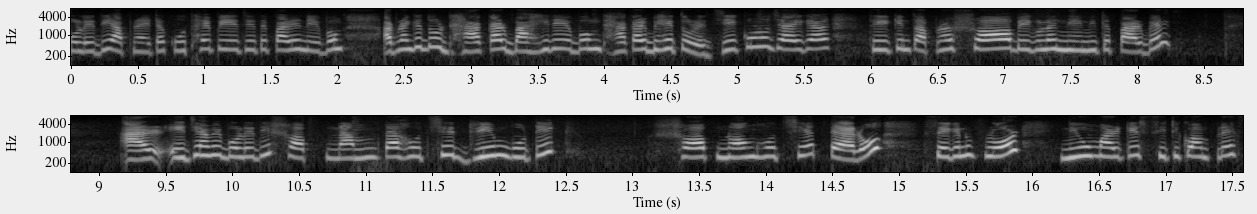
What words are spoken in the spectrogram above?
বলে দিই, আপনারা এটা কোথায় পেয়ে যেতে পারেন এবং আপনারা কিন্তু ঢাকার বাহিরে এবং ঢাকার ভেতরে যে কোনো জায়গা থেকে কিন্তু আপনারা সব এগুলো নিয়ে নিতে পারবেন। আর এই যে আমি বলে দিই, সব নামটা হচ্ছে ড্রিম বুটিক শপ নং হচ্ছে তেরো, second floor, new market city complex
